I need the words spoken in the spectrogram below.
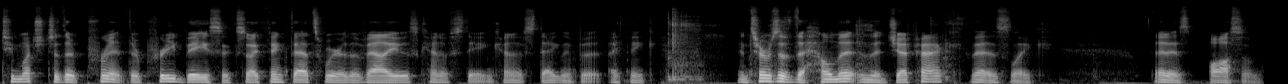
too much to their print. They're pretty basic, so I think that's where the value is kind of staying kind of stagnant. But I think in terms of the helmet and the jetpack, that is like that is awesome.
